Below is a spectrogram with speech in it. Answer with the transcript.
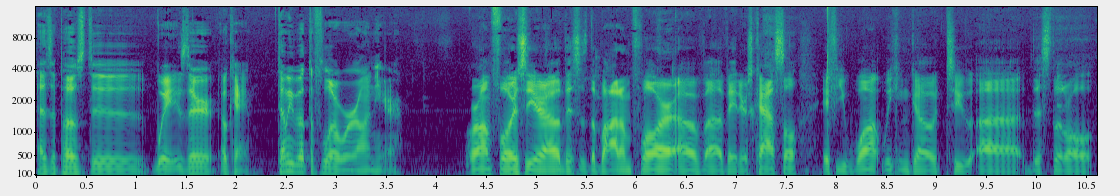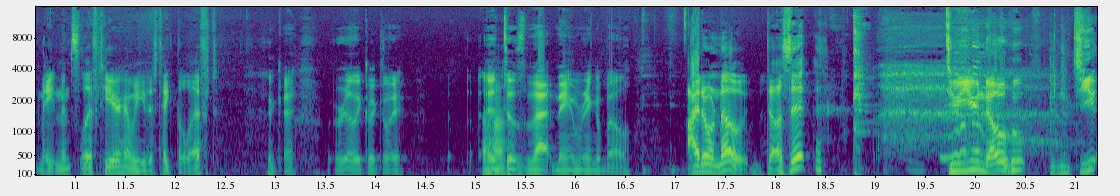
As opposed to wait, is there? Okay, tell me about the floor we're on here. We're on floor zero. This is the bottom floor of uh, Vader's castle. If you want, we can go to uh, this little maintenance lift here, and we can just take the lift. Okay, really quickly. Uh-huh. It does that name ring a bell? I don't know. Does it? Do you know who? Do you?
